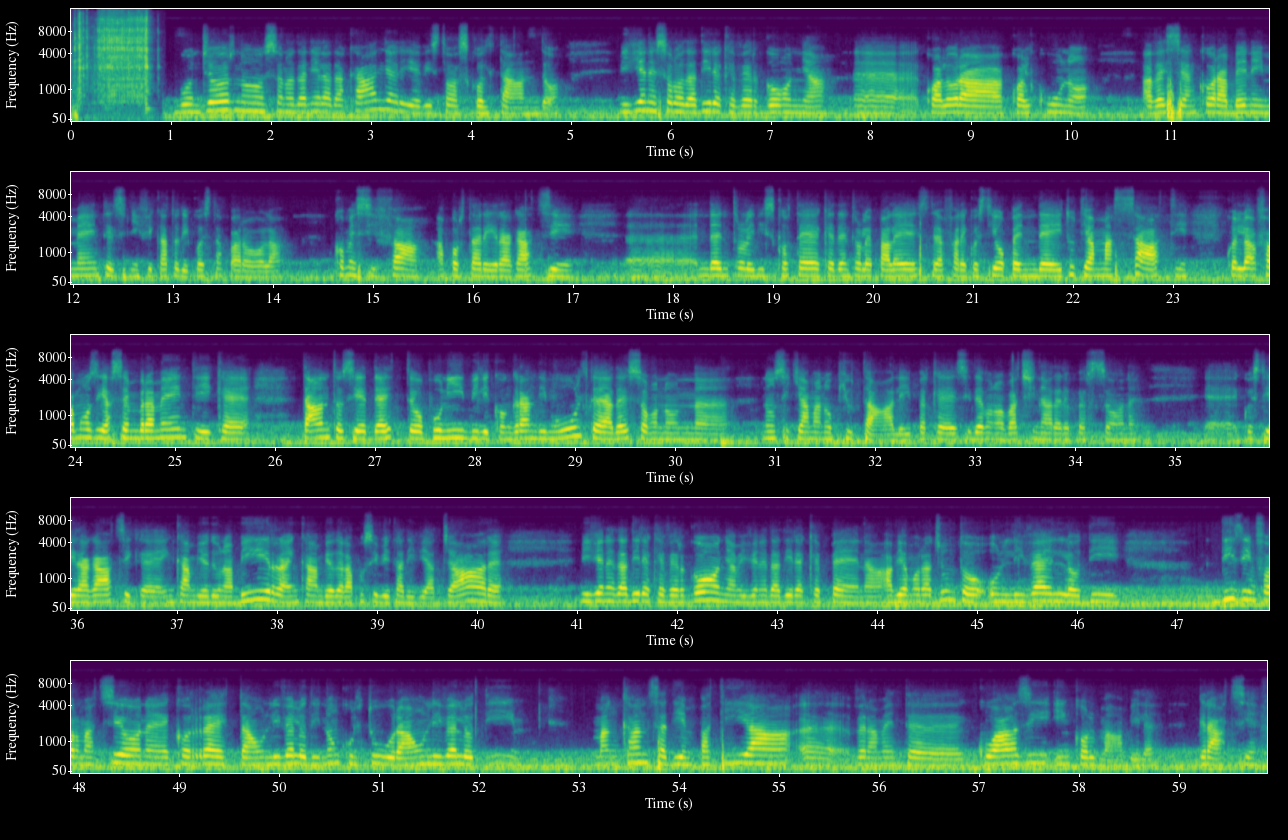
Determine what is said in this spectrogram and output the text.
Buongiorno, sono Daniela da Cagliari e vi sto ascoltando. Mi viene solo da dire che vergogna eh, qualora qualcuno avesse ancora bene in mente il significato di questa parola. Come si fa a portare i ragazzi eh, dentro le discoteche, dentro le palestre, a fare questi open day, tutti ammassati, quei famosi assembramenti che tanto si è detto punibili con grandi multe, adesso non, non si chiamano più tali perché si devono vaccinare le persone eh, questi ragazzi che in cambio di una birra, in cambio della possibilità di viaggiare, mi viene da dire che vergogna, mi viene da dire che pena. Abbiamo raggiunto un livello di disinformazione corretta, un livello di non cultura, un livello di mancanza di empatia eh, veramente quasi incolmabile. Grazie.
